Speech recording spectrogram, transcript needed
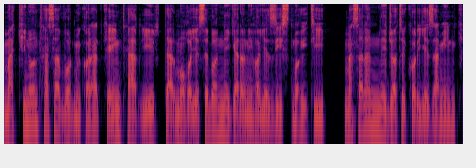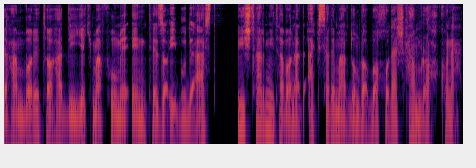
مکینون تصور می کند که این تغییر در مقایسه با نگرانی های زیست محیطی مثلا نجات کره زمین که همواره تا حدی یک مفهوم انتظایی بوده است بیشتر می تواند اکثر مردم را با خودش همراه کند.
